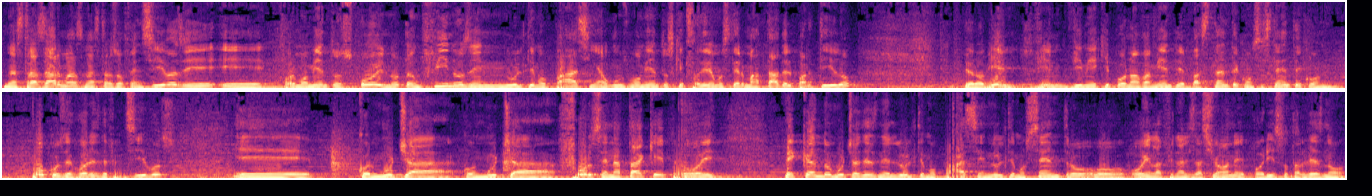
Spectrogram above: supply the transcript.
nuestras armas, nuestras ofensivas y, y por momentos hoy no tan finos en último pase, en algunos momentos que podríamos ter matado el partido. Pero bien, vi, vi mi equipo nuevamente bastante consistente, con pocos errores defensivos, eh, con, mucha, con mucha fuerza en ataque, pero hoy pecando muchas veces en el último pase, en el último centro o, o en la finalización, y por eso tal vez no,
